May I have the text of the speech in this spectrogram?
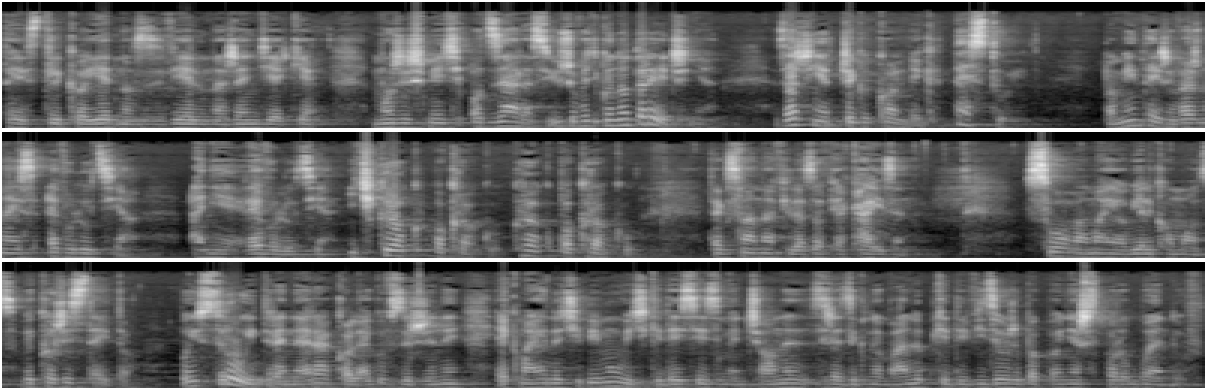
To jest tylko jedno z wielu narzędzi, jakie możesz mieć od zaraz i używać go notorycznie. Zacznij od czegokolwiek, testuj. Pamiętaj, że ważna jest ewolucja, a nie rewolucja. Idź krok po kroku, krok po kroku. Tak zwana filozofia Kaizen. Słowa mają wielką moc, wykorzystaj to. Poinstruuj trenera, kolegów z drużyny, jak mają do ciebie mówić, kiedy jesteś zmęczony, zrezygnowany lub kiedy widzą, że popełniasz sporo błędów.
